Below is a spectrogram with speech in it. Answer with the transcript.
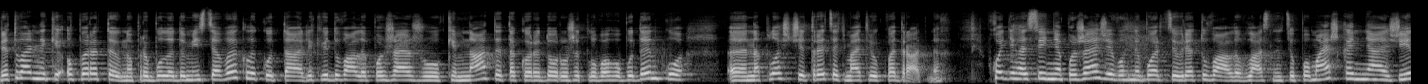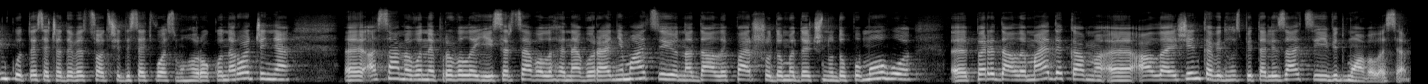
Рятувальники оперативно прибули до місця виклику та ліквідували пожежу кімнати та коридору житлового будинку е, на площі 30 метрів квадратних. В ході гасіння пожежі вогнеборці врятували власницю помешкання, жінку 1968 року народження. Е, А саме вони провели їй серцево-легеневу реанімацію, надали першу домедичну допомогу, е, передали медикам, але жінка від госпіталізації відмовилася.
